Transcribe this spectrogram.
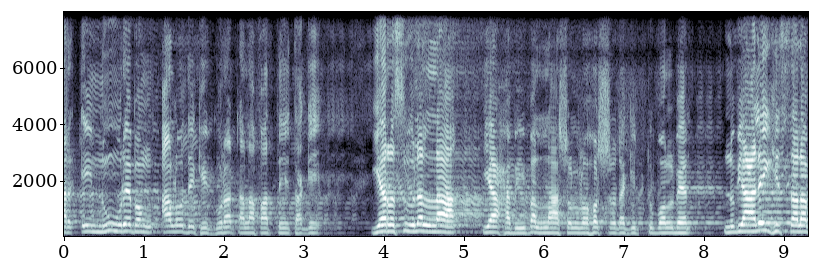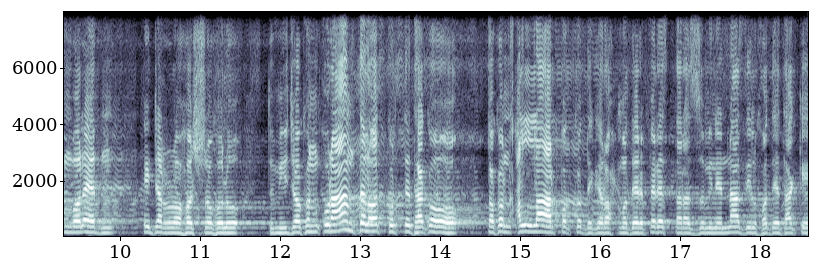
আর এই নূর এবং আলো দেখে গোড়াটা লাফাতে থাকে। ইয়া রসুল আল্লাহ ইয়া হাবিব আল্লাহ, আসল রহস্যটা কি একটু বলবেন? নবী সালাম বলেন, এটার রহস্য হলো, তুমি যখন কোরআন তেলাওয়াত করতে থাকো তখন আল্লাহর পক্ষ থেকে রহমতের ফেরেস্তারা জমিনে নাজিল হতে থাকে।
